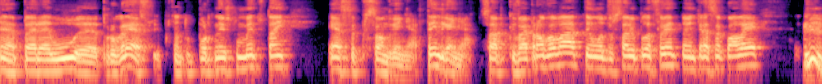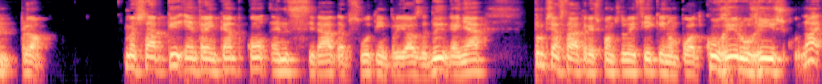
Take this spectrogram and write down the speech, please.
uh, para o uh, progresso. E, portanto, o Porto neste momento tem essa pressão de ganhar. Tem de ganhar. Sabe que vai para o Valado, tem um adversário pela frente, não interessa qual é. Perdão. Mas sabe que entra em campo com a necessidade absoluta e imperiosa de ganhar porque já está a três pontos do Benfica e não pode correr o risco, não é?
